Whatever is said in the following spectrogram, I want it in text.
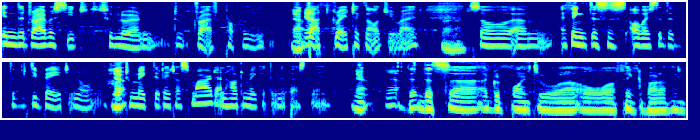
in the driver's seat to learn to drive properly. Yeah. Yeah. That great technology, right? Fair enough. So um, I think this is always the, the, the debate, you know, how Yeah. to make the data smart and how to make it in the best way. Yeah, Yeah. Th- that's uh, a good point to uh, all uh, think about. I think.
